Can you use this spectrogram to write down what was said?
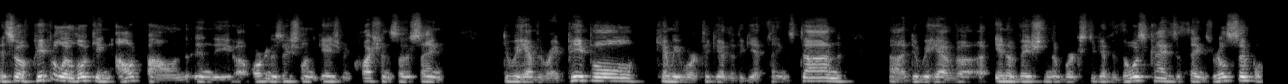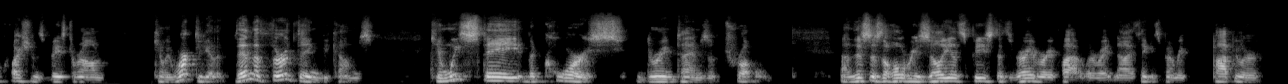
And so, if people are looking outbound in the uh, organizational engagement questions, they're saying, do we have the right people? Can we work together to get things done? Uh, do we have uh, innovation that works together? Those kinds of things, real simple questions based around can we work together? Then the third thing becomes can we stay the course during times of trouble? And this is the whole resilience piece that's very, very popular right now. I think it's been popular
